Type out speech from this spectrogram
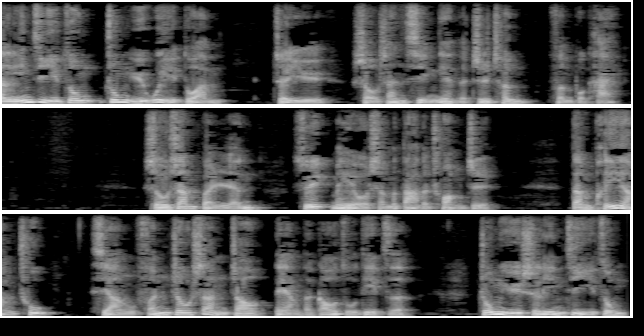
但临济一宗终于未断，这与守山醒念的支撑分不开。守山本人虽没有什么大的创制，但培养出像汾州善昭那样的高足弟子，终于使临济一宗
